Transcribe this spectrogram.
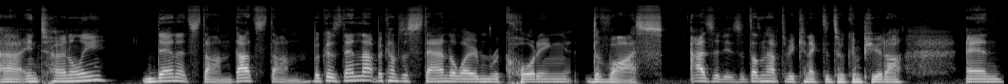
uh, internally, then it's done. That's done because then that becomes a standalone recording device as it is. It doesn't have to be connected to a computer. And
